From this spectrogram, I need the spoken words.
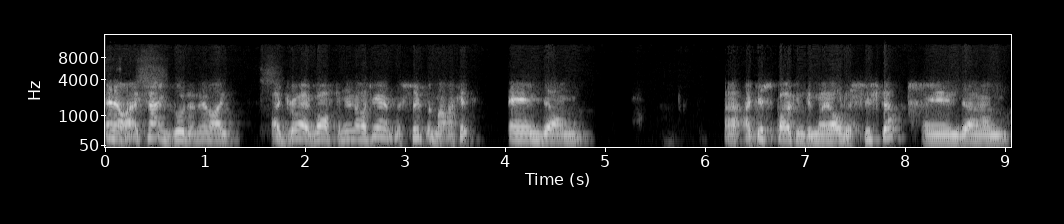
Anyway, I came good and then I, I drove off and then I was out at the supermarket and um, uh, I just spoken to my older sister and um,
